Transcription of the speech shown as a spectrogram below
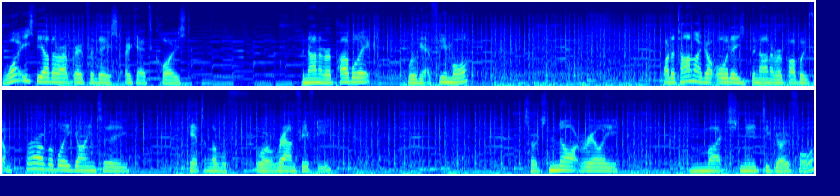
What is the other upgrade for this? Okay, it's closed. Banana Republic. We'll get a few more. By the time I got all these Banana Republics, I'm probably going to get to level, well, round 50. So it's not really much need to go for.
